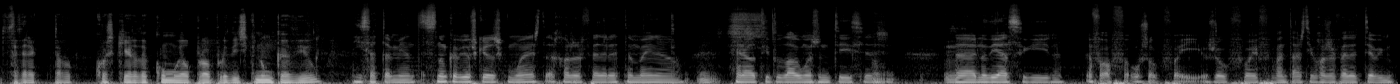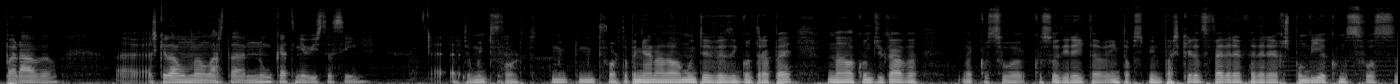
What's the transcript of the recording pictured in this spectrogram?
Federer estava com a esquerda como ele próprio diz que nunca viu. Exatamente. Se nunca viu esquerdas como esta, Roger Federer também não. Era o título de algumas notícias uh, no dia a seguir. O jogo foi, o jogo foi, foi fantástico. O Roger Federer teve imparável. Uh, a esquerda mão lá está, nunca tinha visto assim. Uh, muito forte, muito, muito forte. Apanhar Nadal muitas vezes em contrapé. Nadal quando jogava né, com, a sua, com a sua direita em topspin para a esquerda de Federer, Federer respondia como se fosse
